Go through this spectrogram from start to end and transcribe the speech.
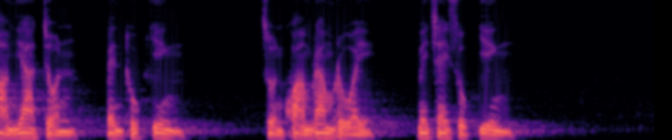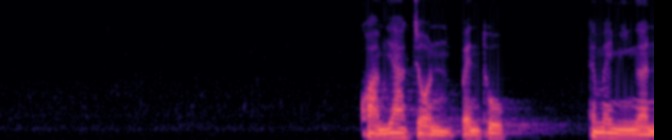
วามยากจนเป็นทุกข์ยิ่ง ส่วนความร่ำรวยไม่ใช่สุขยิ่ง ความยากจนเป็นทุกข์ ถ้าไม่มีเงิน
